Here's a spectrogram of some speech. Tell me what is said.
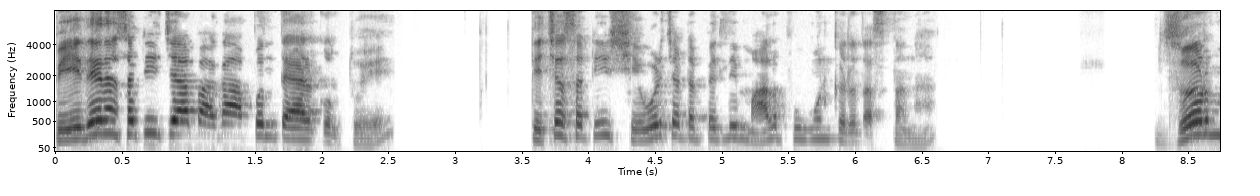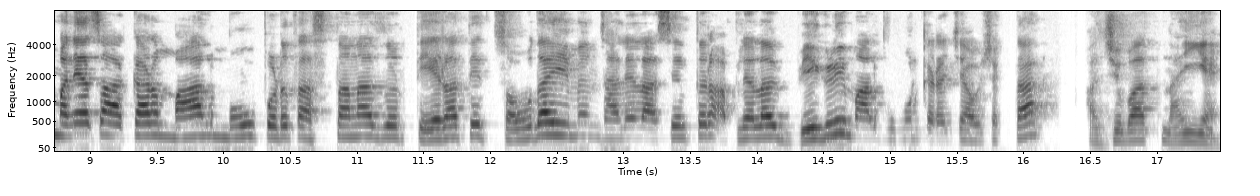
बेदाण्यासाठी ज्या बागा आपण तयार करतोय त्याच्यासाठी शेवटच्या टप्प्यातली माल फुगवून करत असताना जर मण्याचा आकार माल मऊ पडत असताना जर तेरा ते चौदा एम एम झालेला असेल तर आपल्याला वेगळी माल फुगवून करायची आवश्यकता अजिबात नाही आहे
